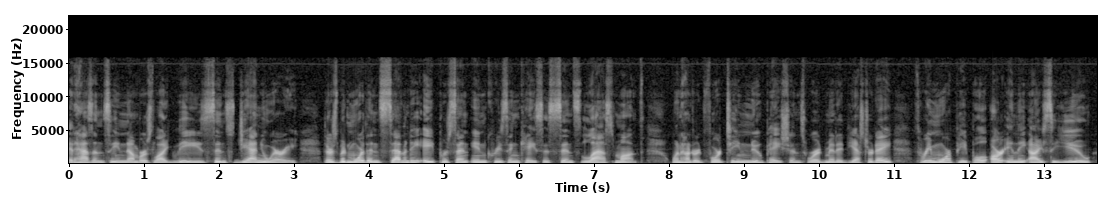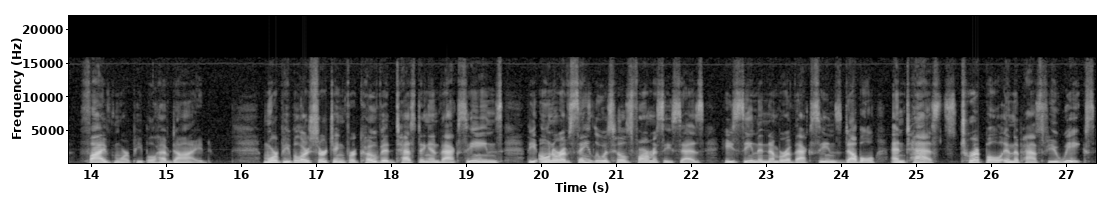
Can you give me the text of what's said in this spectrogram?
it hasn't seen numbers like these since January. There's been more than 78% increase in cases since last month. 114 new patients were admitted yesterday. Three more people are in the ICU. Five more people have died. More people are searching for COVID testing and vaccines. The owner of St. Louis Hills Pharmacy says he's seen the number of vaccines double and tests triple in the past few weeks.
